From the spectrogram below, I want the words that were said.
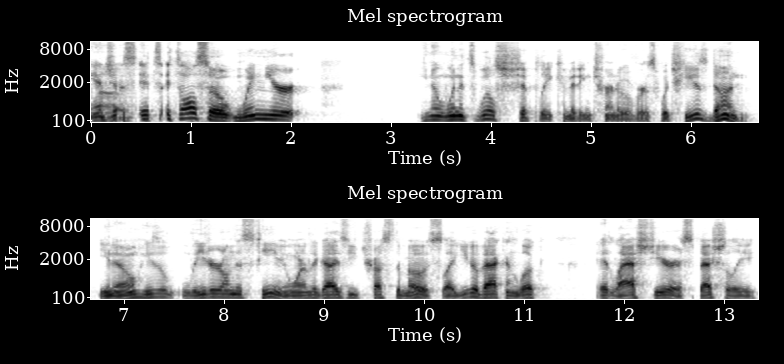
And Um, just it's it's also when you're you know, when it's Will Shipley committing turnovers, which he has done, you know, he's a leader on this team and one of the guys you trust the most. Like you go back and look at last year, especially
